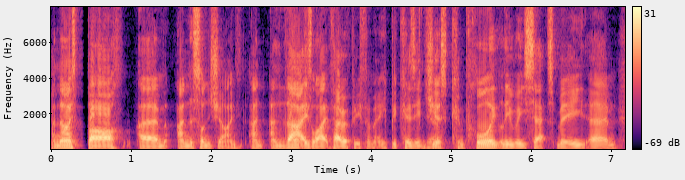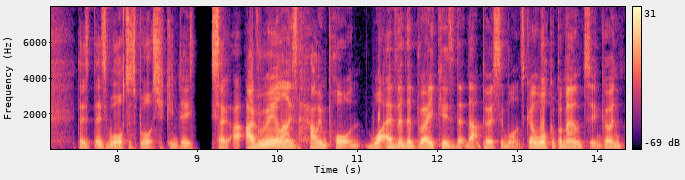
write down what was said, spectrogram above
a nice bar, um, and the sunshine, and and that is like therapy for me because it yeah. just completely resets me. Um, there's there's water sports you can do. So I, I've realised how important whatever the break is that that person wants. Go walk up a mountain. Go and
